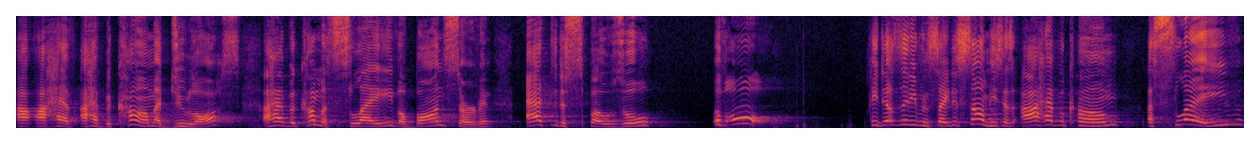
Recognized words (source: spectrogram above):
I, I, have, I have become a doulos, I have become a slave, a bondservant at the disposal of all. He doesn't even say to some, he says, I have become a slave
